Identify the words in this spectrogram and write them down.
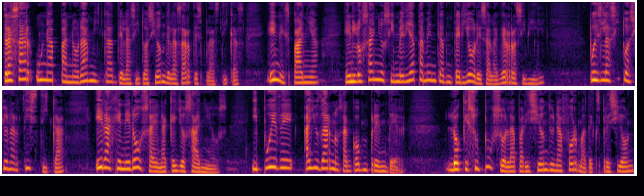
trazar una panorámica de la situación de las artes plásticas en España en los años inmediatamente anteriores a la Guerra Civil pues la situación artística era generosa en aquellos años y puede ayudarnos a comprender lo que supuso la aparición de una forma de expresión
